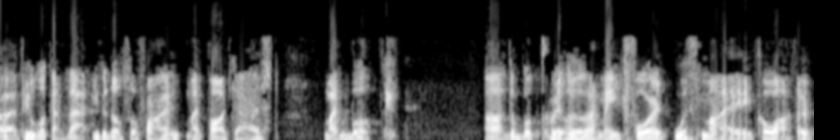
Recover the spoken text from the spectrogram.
uh, if you look at that, you could also find my podcast, my book, uh, the book trailer that I made for it with my co-author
